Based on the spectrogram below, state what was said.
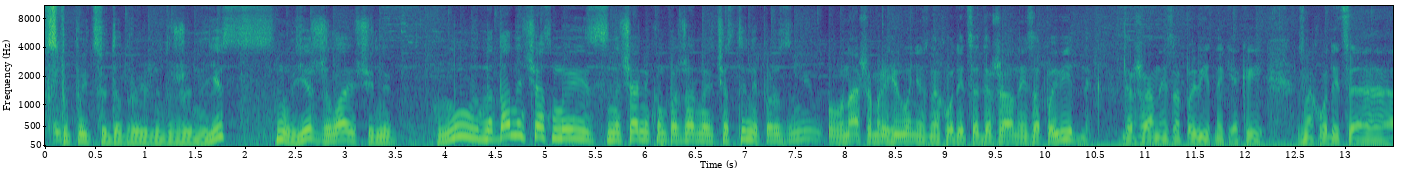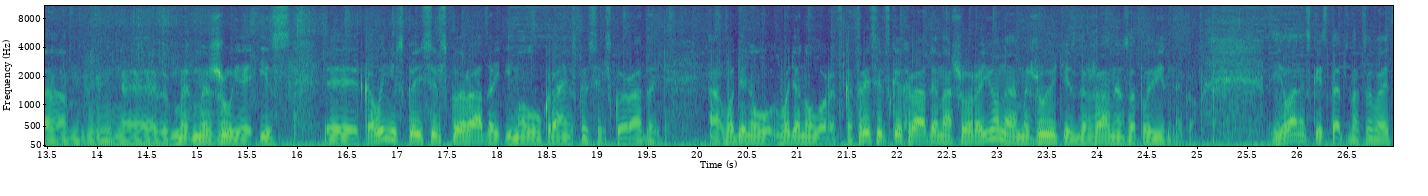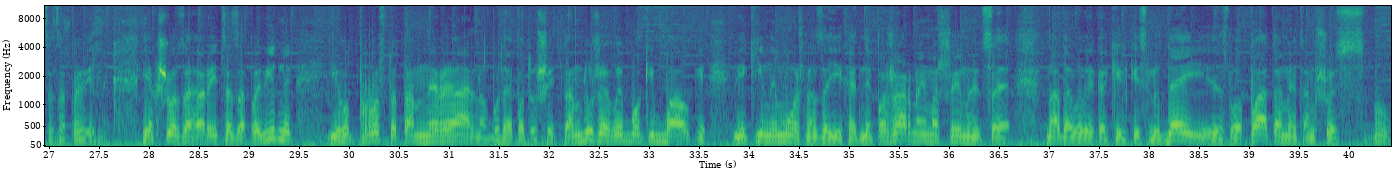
вступити в цю добровільну дружину. Є, ну, є желаючі. Ну, на даний час ми з начальником пожарної частини порозуміли. У нашому регіоні знаходиться державний заповідник, державний заповідник, який знаходиться е, межує із е, Калинівською сільською радою і Малоукраїнською сільською радою. Водяно-Лоренська. Три сільських ради нашого району межують із державним заповідником. Іванівський степ називається заповідник. Якщо загориться заповідник, його просто там нереально буде потушити. Там дуже глибокі балки, в які не можна заїхати не пожарною машиною, це треба велика кількість людей з лопатами, там щось. Ну,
